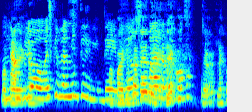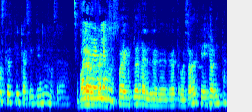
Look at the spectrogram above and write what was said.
por amplio, ejemplo- es que realmente de, de por ejemplo, videos se puede hablar reflejos. poco. ¿De reflejos qué explicación tienen? O sea, ¿Cuál es reflejos? por ejemplo, el del, del retrovisor que dije ahorita.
